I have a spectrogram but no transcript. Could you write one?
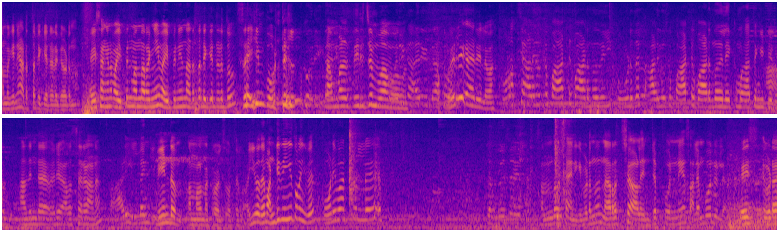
നമുക്കിനി അടുത്ത ടിക്കറ്റ് എടുക്കാം ഇവിടുന്ന്. ഗൈസ് അങ്ങനെ വൈപ്പിൻ വന്നിറങ്ങി. വൈപ്പിനിൽ നിന്ന് അടുത്ത ടിക്കറ്റ് എടുത്തു. സെയിം ബോട്ടിൽ നമ്മൾ തിരിച്ചും പോകാൻ പോകും ഒരു കാര്യമില്ല. കുറച്ച് ആളുകൾക്ക് പാട്ട് പാടുന്നതിൽ കൂടുതൽ ആളുകൾക്ക് പാട്ട് പാടുന്നതിലേക്ക് മാറ്റം കിട്ടിയിട്ടുണ്ട്. അതിന്റെ ഒരു അവസരമാണ്. വീണ്ടും നമ്മൾ മെട്രോയിൽ സുഹൃത്തുക്കൾ അയ്യോ അതെ വണ്ടി നീങ്ങി തുടങ്ങി. കോണി മാറ്റല്ലേ? സന്തോഷം എനിക്ക് ഇവിടുന്ന് നിറച്ച ആൾ എൻ്റെ പൊന്നെ സ്ഥലം പോലും ഇല്ല ഗൈസ് ഇവിടെ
